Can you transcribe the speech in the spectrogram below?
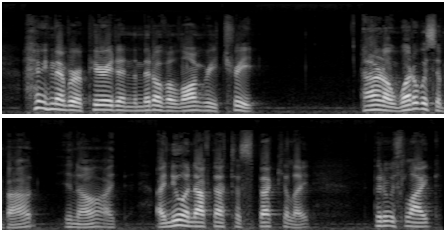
I remember a period in the middle of a long retreat. I don't know what it was about, you know, I, I knew enough not to speculate, but it was like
